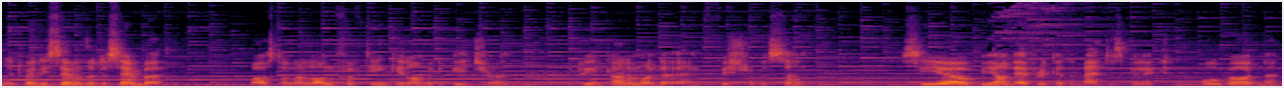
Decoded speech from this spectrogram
On the 27th of December, whilst on a long 15 kilometer beach run between Kleinemond and Fish River Sun, CEO of Beyond Africa, the Mantis Collection, Paul Gardiner,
